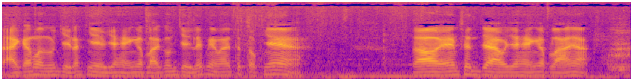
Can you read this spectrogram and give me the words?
Tại, cảm ơn quý chị rất nhiều. Và hẹn gặp lại quý chị clip ngày mai tiếp tục nha. Rồi, em xin chào và hẹn gặp lại ạ. à.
